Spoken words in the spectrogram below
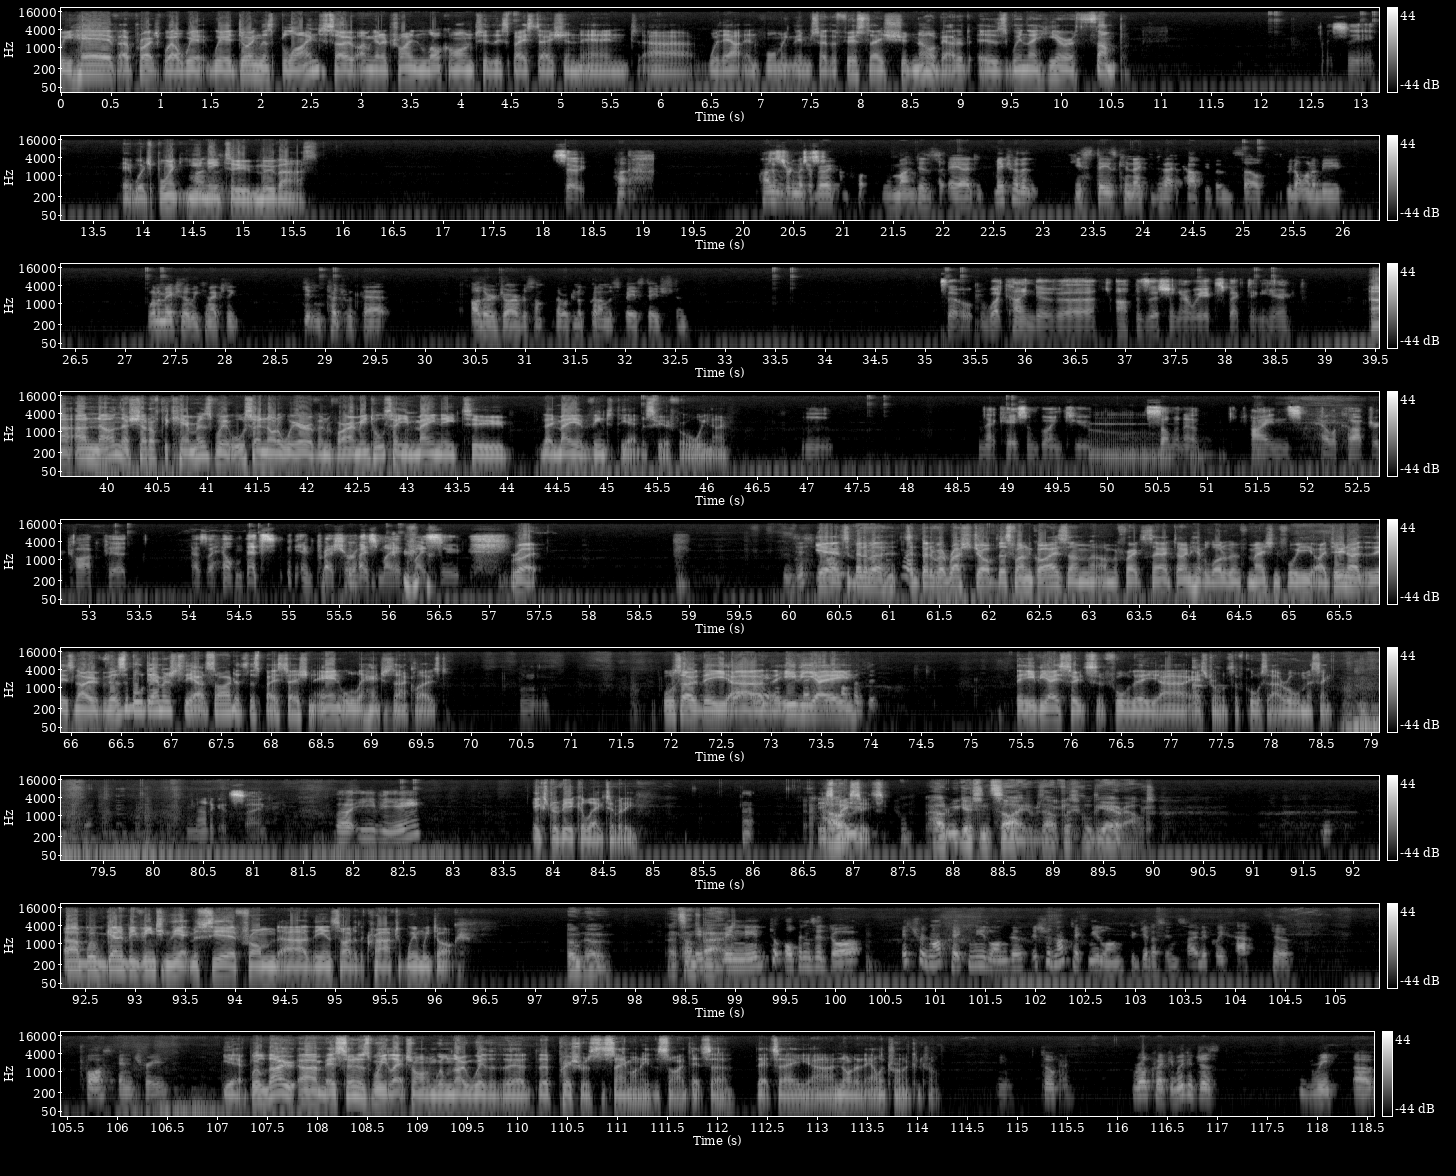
We have approached. Well, we're we're doing this blind, so I'm going to try and lock on to the space station and uh, without informing them. So the first they should know about it is when they hear a thump. I see. At which point you Hans- need to move ass. So Han- Hans is Just- going just- very remind his AI to make sure that he stays connected to that copy of himself. We don't want to be. Want to make sure that we can actually get in touch with that other Jarvis that we're going to put on the space station. so what kind of uh, opposition are we expecting here? Uh, unknown. They shut off the cameras. We're also not aware of environmental, so you may need to. They may have vented the atmosphere for all we know. Hmm. In that case, I'm going to summon a Heinz helicopter cockpit as a helmet and pressurize my my suit. Right. Is this Yeah, it's a bit of a it's a bit of a rush job this one, guys. I'm I'm afraid to say I don't have a lot of information for you. I do know that there's no visible damage to the outside of the space station, and all the hatches are closed. Hmm. Also, the uh, the EVA the EVA suits for the uh, astronauts, of course, are all missing. Not a good sign. The EVA? Extra vehicle activity. Uh, Their How do we- spacesuits. How do we get inside without letting all the air out? Um, we're going to be venting the atmosphere from uh, the inside of the craft when we dock. Oh no, that sounds If bad. we need to open the door, it should not take me longer. It should not take me long to get us inside. If we have to force entry, Yeah, we'll know um, as soon as we latch on. We'll know whether the the pressure is the same on either side. That's a that's a uh, not an electronic control. So, real quick, if we could just re uh,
